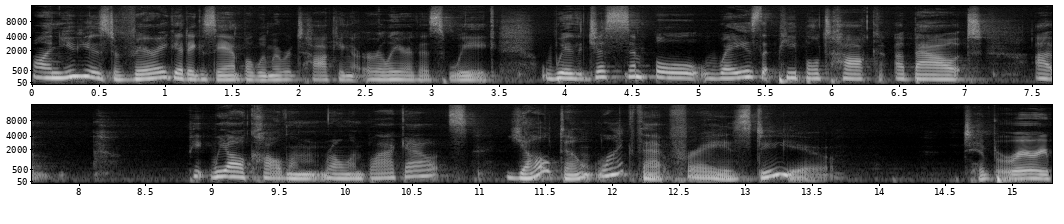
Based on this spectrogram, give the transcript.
Well, and you used a very good example when we were talking earlier this week with just simple ways that people talk about. Uh, we all call them rolling blackouts. Y'all don't like that phrase, do you? Temporary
